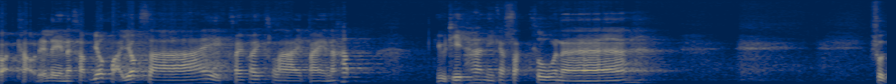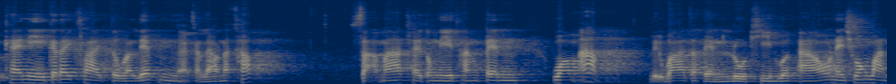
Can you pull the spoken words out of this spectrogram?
กอดเข่าได้เลยนะครับ ยกขวายกซ้าย ค่อยๆคคลายไปนะครับ อยู่ที่ท่านี้ก็สักครู่นะ ฝึกแค่นี้ก็ได้คลายตัวเรียบเหงื่อกันแล้วนะครับ สามารถใช้ตรงนี้ทั้งเป็นวอร์มอัพ หรือว่าจะเป็นรูทีนเวิร์กอัลในช่วงวัน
